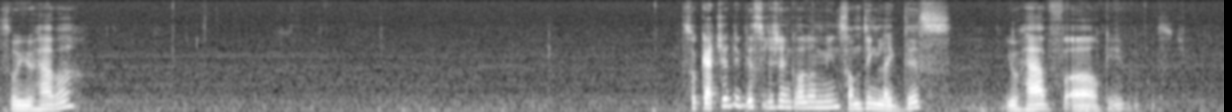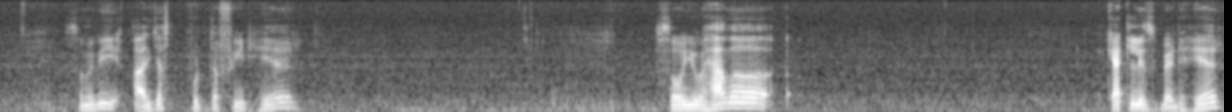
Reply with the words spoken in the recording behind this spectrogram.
So, you have a So, catalytic distillation column means something like this you have uh, okay. So, maybe I will just put the feed here So, you have a catalyst bed here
